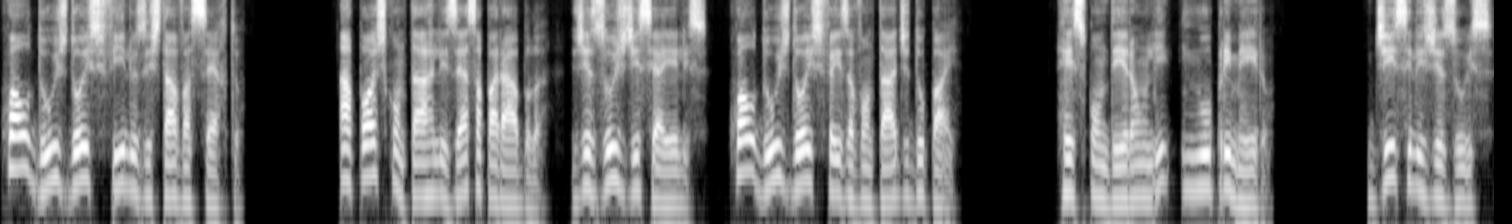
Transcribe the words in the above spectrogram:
Qual dos dois filhos estava certo? Após contar-lhes essa parábola, Jesus disse a eles: Qual dos dois fez a vontade do Pai? Responderam-lhe: O primeiro. Disse-lhes Jesus:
